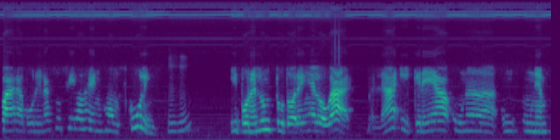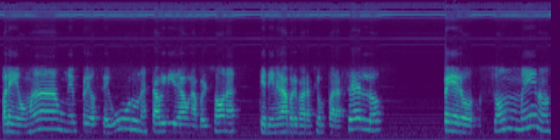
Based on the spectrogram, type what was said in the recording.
para poner a sus hijos en homeschooling y ponerle un tutor en el hogar ¿verdad? Y crea una, un, empleo más, un empleo seguro, una estabilidad a una persona que tiene la preparación para hacerlo, pero son menos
